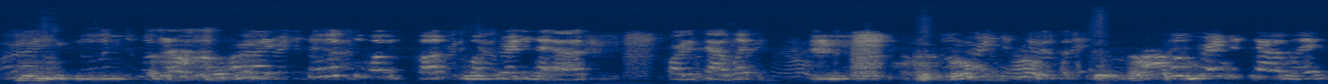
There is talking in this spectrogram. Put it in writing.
Alright, who was the one responsible for creating the, uh, or the tablet? Who created the tablet?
